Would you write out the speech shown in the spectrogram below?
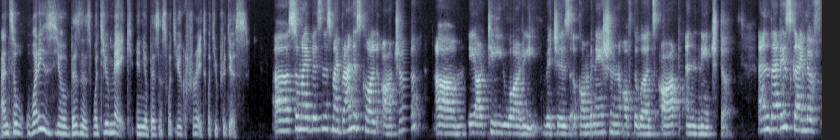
And so, what is your business? What do you make in your business? What do you create? What do you produce? Uh, so my business, my brand is called Arture, um, A-R-T-U-R-E, which is a combination of the words art and nature. And that is kind of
